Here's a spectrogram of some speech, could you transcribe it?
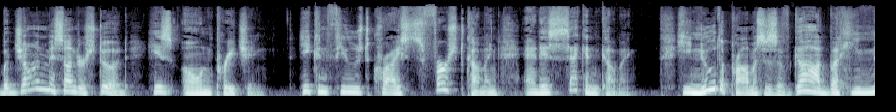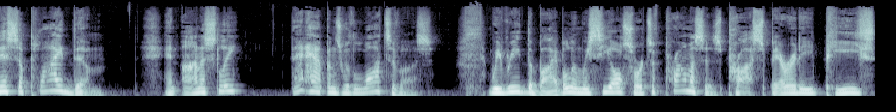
But John misunderstood his own preaching. He confused Christ's first coming and his second coming. He knew the promises of God, but he misapplied them. And honestly, that happens with lots of us. We read the Bible and we see all sorts of promises prosperity, peace,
